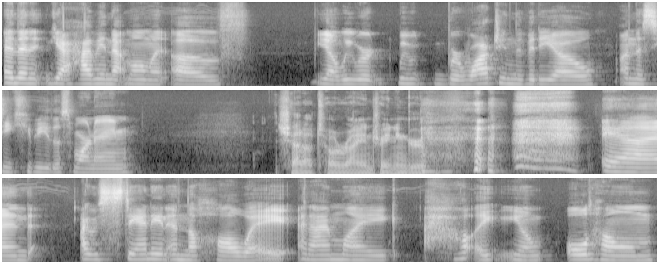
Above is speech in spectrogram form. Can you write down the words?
and then yeah having that moment of you know we were we were watching the video on the cqb this morning. Shout out to orion training group. And i was standing in the hallway and i'm like how like you know old home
